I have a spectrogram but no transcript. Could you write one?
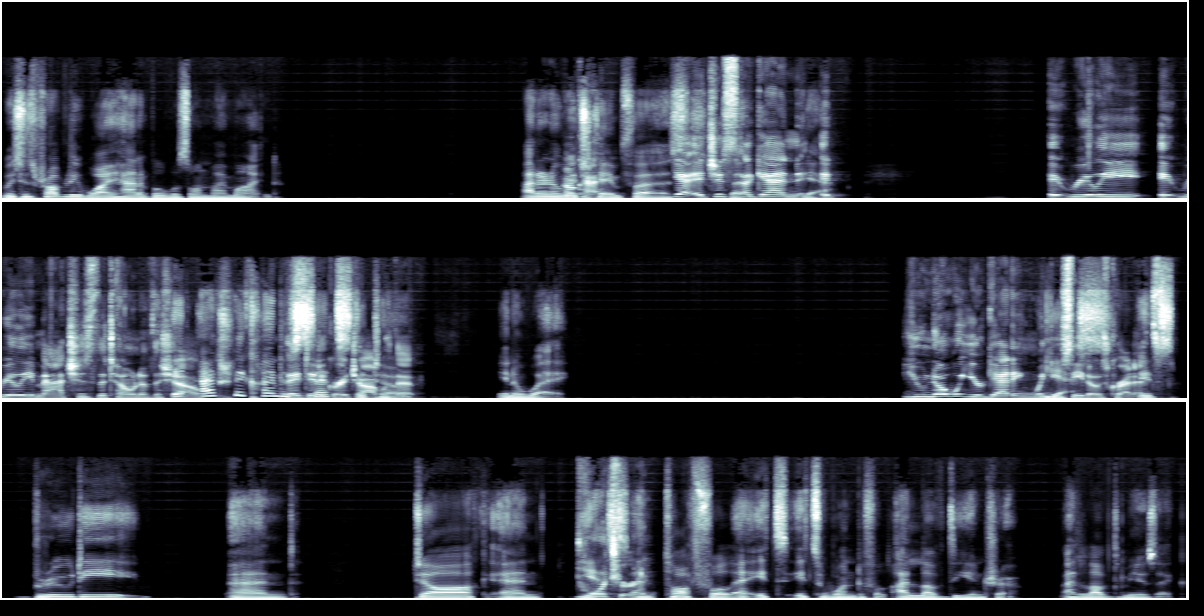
which is probably why Hannibal was on my mind. I don't know which Okay. came first. yeah, it just again yeah. it it really it really matches the tone of the show. It actually kind of They did a great job with it. in a way. You know what you're getting when you see those credits. It's broody and dark and yes, and thoughtful. and It's it's wonderful. I love the intro. I love the music.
